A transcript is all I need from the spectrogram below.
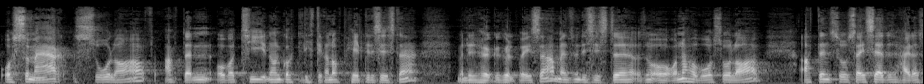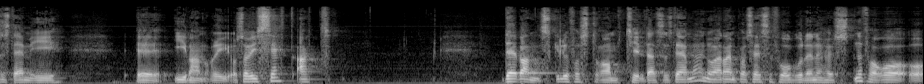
Og som er så lav at den over tid Nå har den gått litt opp helt i det siste med de høye kullpriser, men som de siste som årene har vært så lav at den så å si setter hele systemet i, eh, i vanry. Og så har vi sett at det er vanskelig å få stramt til det systemet. Nå er det en prosess som foregår denne høsten, for å, å,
